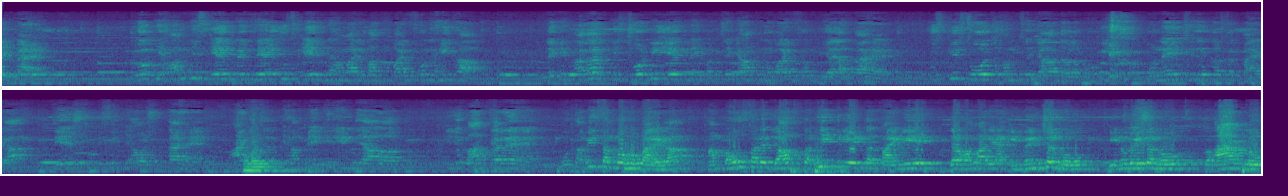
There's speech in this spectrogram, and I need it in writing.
ipad क्योंकि हम जिस एज में थे उस एज में हमारे पास मोबाइल फ़ोन नहीं था। लेकिन अगर इस छोटी एज में बच्चे के हाथ मोबाइल फ़ोन दिया जाता है उसकी सोच हमसे ज़्यादा डेवलप होगी। वो नई चीज़ें कर सक पाएगा। देश को इसी की आवश्यकता है। आगे चल के हम मेक इन इंडिया और की जो बात कर रहे हैं वो तभी संभव हो पाएगा। हम बहुत सारे जॉब तभी क्रिएट कर पाएँगे जब हमारे यहाँ इन्वेंशन हो इनोवेशन हो तो आप लोग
